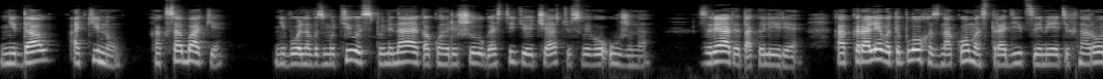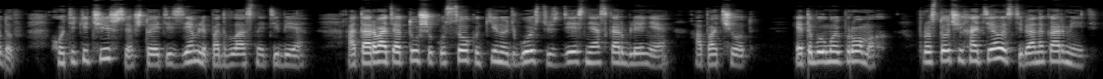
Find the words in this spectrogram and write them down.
Не дал, а кинул, как собаки. Невольно возмутилась, вспоминая, как он решил угостить ее частью своего ужина. Зря ты так, Элирия. Как королева ты плохо знакома с традициями этих народов, хоть и кичишься, что эти земли подвластны тебе. Оторвать от туши кусок и кинуть гостю здесь не оскорбление, а почет. Это был мой промах. Просто очень хотелось тебя накормить.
